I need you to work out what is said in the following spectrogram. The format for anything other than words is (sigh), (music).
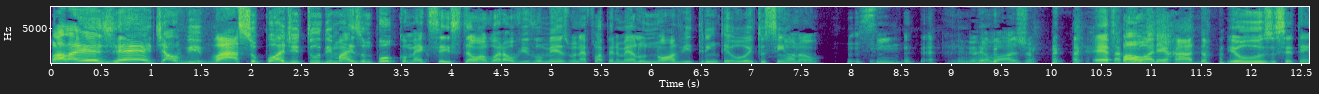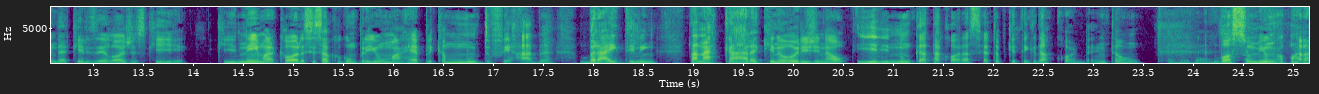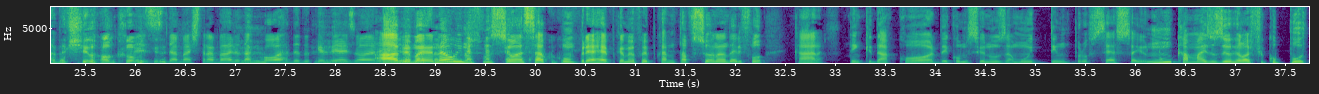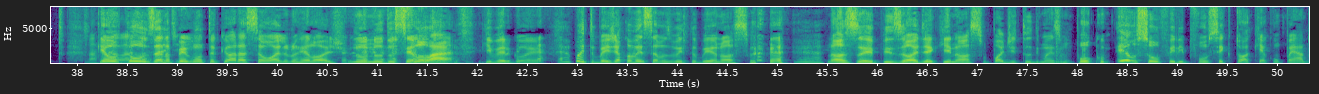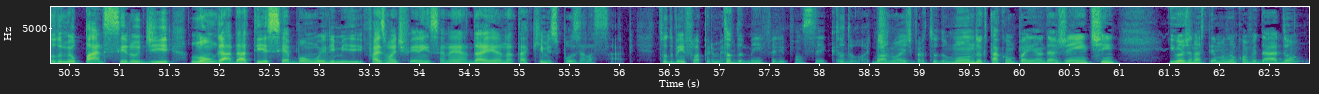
Fala aí, gente! Ao vivaço, pode tudo e mais um pouco. Como é que vocês estão? Agora ao vivo mesmo, né, Flapper Melo? 9h38, sim ou não? Sim, (laughs) meu relógio É tá com a falso. hora errada. Eu uso, você tem daqueles relógios que, que nem marca a hora. Você sabe que eu comprei uma réplica muito ferrada, Breitling. Tá na cara que não é original e ele nunca tá com a hora certa porque tem que dar corda. Então, É verdade. vou assumir uma parada aqui logo. Às vezes dá mais trabalho da corda do que ver as horas. Ave Maria. Exatamente. Não, e não funciona. Sabe que eu comprei a réplica mesmo? Eu falei, pro cara, não tá funcionando. Aí ele falou, cara, tem que dar corda. E como você não usa muito, tem um processo aí. Eu nunca mais usei o relógio, fico puto. Porque eu tô usando, pergunta que horas são, olho no relógio, no, no do (laughs) celular. Que vergonha. Muito bem, já começamos muito bem o nosso, (laughs) nosso episódio aqui, nosso Pode Tudo e Mais Um Pouco. Eu sou o Felipe Fonseca, tô aqui acompanhado do meu parceiro de longa data, e esse é bom, ele me faz uma diferença, né? A Dayana tá aqui, minha esposa, ela sabe. Tudo bem, Flá primeiro? Tudo bem, Felipe Fonseca? Tudo ótimo. Boa noite para todo mundo que tá acompanhando a gente. E hoje nós temos um convidado.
